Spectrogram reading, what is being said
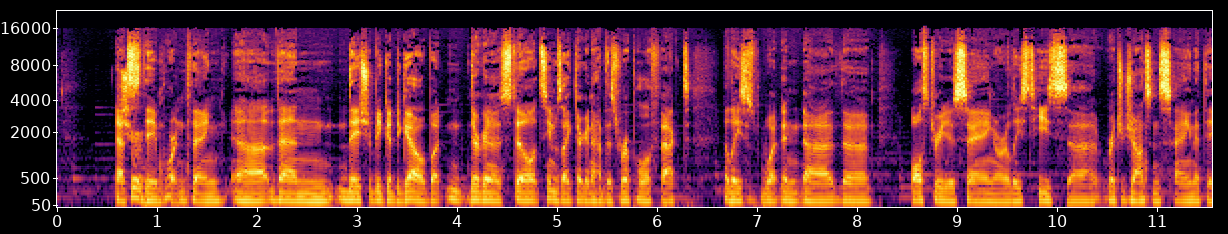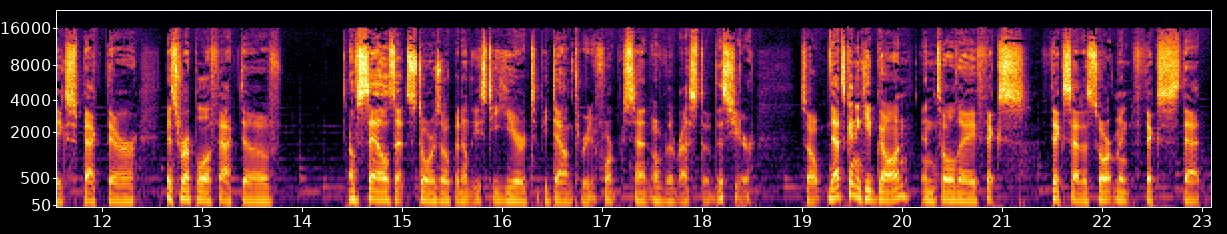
that's Sure. the important thing. Uh, then they should be good to go. But they're going to still. It seems like they're going to have this ripple effect. At least what in uh, the Wall Street is saying, or at least he's uh, Richard Johnson's saying that they expect their this ripple effect of of sales at stores open at least a year to be down three to four percent over the rest of this year. So that's going to keep going until they fix fix that assortment, fix that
